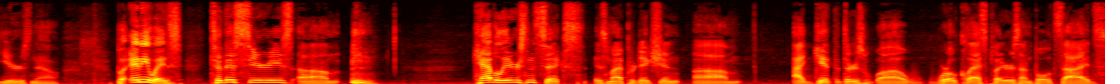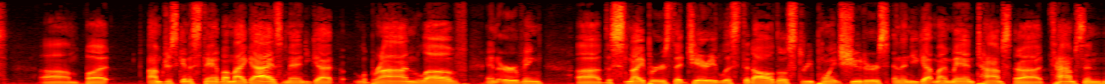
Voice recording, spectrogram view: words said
years now. But anyways, to this series. Um, Cavaliers in six is my prediction. Um, I get that there's uh, world class players on both sides, um, but I'm just going to stand by my guys, man. You got LeBron, Love, and Irving, uh, the snipers that Jerry listed, all those three point shooters, and then you got my man Thompson, uh, Thompson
